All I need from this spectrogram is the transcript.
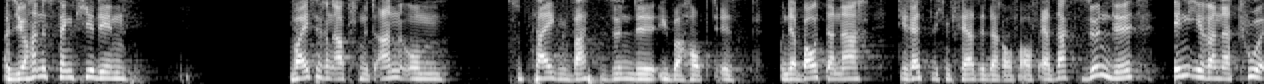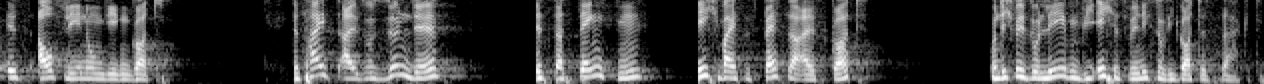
Also Johannes fängt hier den weiteren Abschnitt an, um zu zeigen, was Sünde überhaupt ist. Und er baut danach die restlichen Verse darauf auf. Er sagt, Sünde in ihrer Natur ist Auflehnung gegen Gott. Das heißt also, Sünde ist das Denken, ich weiß es besser als Gott und ich will so leben, wie ich es will, nicht so, wie Gott es sagt.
